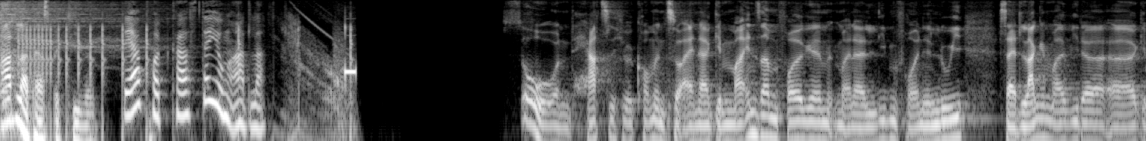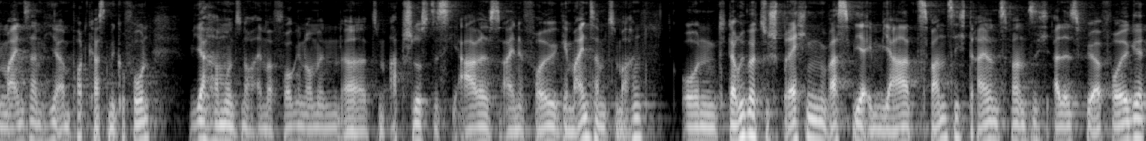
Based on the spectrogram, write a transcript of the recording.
Adlerperspektive. Der Podcast der Jungadler. So, und herzlich willkommen zu einer gemeinsamen Folge mit meiner lieben Freundin Louis. Seit langem mal wieder äh, gemeinsam hier am Podcast-Mikrofon. Wir haben uns noch einmal vorgenommen, äh, zum Abschluss des Jahres eine Folge gemeinsam zu machen und darüber zu sprechen, was wir im Jahr 2023 alles für Erfolge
